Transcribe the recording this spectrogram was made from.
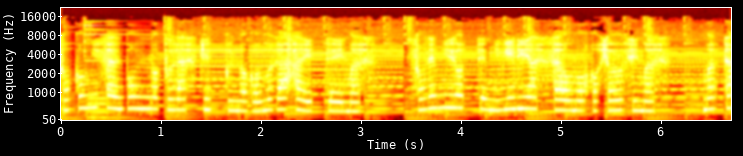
そこに3本のプラスチックのゴムが入っています。それによって握りやすさをも保証します。また、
